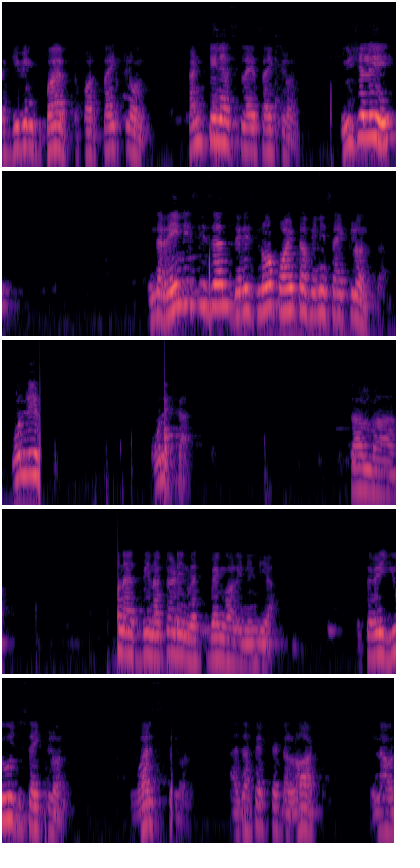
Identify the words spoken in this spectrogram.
the giving birth for cyclones continuous cyclones. Usually in the rainy season there is no point of any cyclones. Only some uh, has been occurred in west bengal in india a very huge cyclone worst cyclone has affected a lot in our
